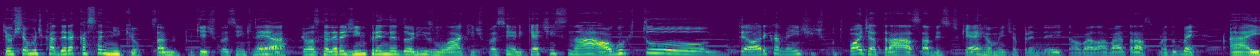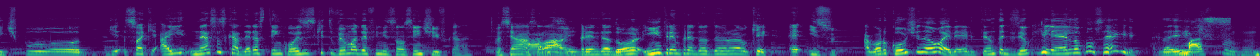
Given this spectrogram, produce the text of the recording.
que eu chamo de cadeira caça-níquel, sabe? Porque, tipo assim, que nem É. a. Tem umas cadeiras de empreendedorismo lá, que, tipo assim, ele quer te ensinar algo que tu, teoricamente, tipo, tu pode ir atrás, sabe? Se tu quer realmente aprender e tal, vai lá, vai atrás. Mas tudo bem. Aí, tipo. Só que aí, nessas cadeiras, tem coisas que tu vê uma definição científica, né? Tipo assim, ah, sei Ah, lá, sim. empreendedor, intraempreendedor é o quê? É isso. Agora o coach não, ele, ele tenta dizer o que ele é, ele não consegue. Daí, Mas- tipo, Uhum.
